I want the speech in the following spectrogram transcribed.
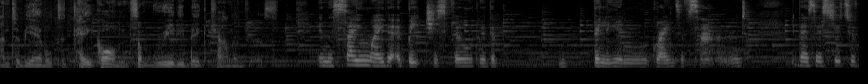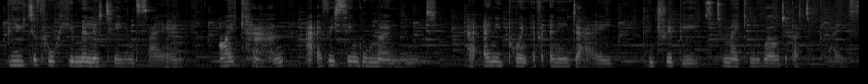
and to be able to take on some really big challenges. In the same way that a beach is filled with a billion grains of sand, there's a sort of beautiful humility in saying, I can, at every single moment, at any point of any day, contribute to making the world a better place.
